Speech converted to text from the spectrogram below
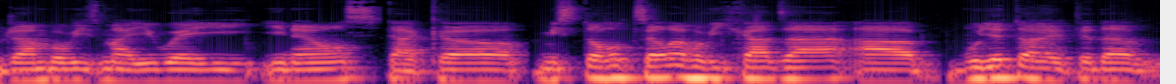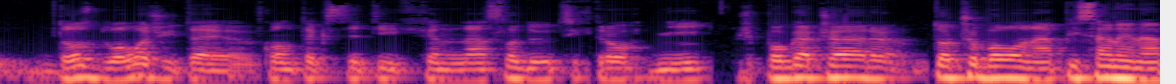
Jumbo Visma, UAE, Ineos, tak uh, mi z toho celého vychádza a bude to aj teda dosť dôležité v kontexte tých nasledujúcich troch dní, že Pogačar, to čo bolo napísané na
